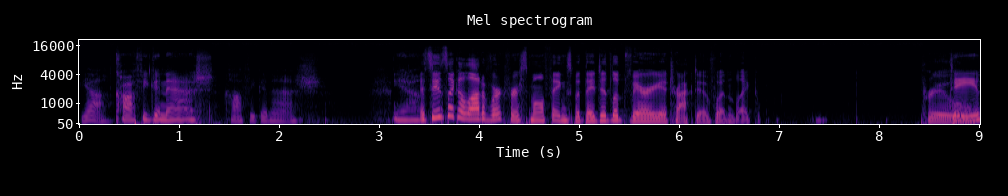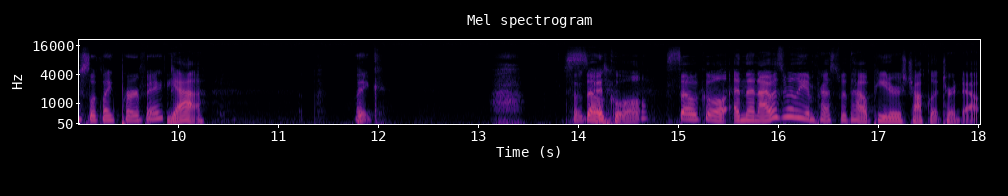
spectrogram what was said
yeah, Coffee ganache. coffee ganache. Yeah. It seems like a lot of work for small things, but they did look very attractive when like Prue. Dave's look like perfect. Yeah. Like So, so, cool. So cool. And then I was really impressed with how Peter's chocolate turned out.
